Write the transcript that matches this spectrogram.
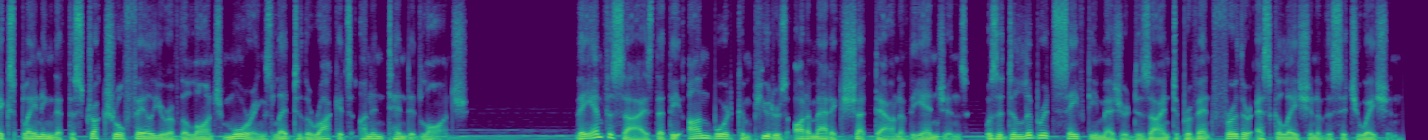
explaining that the structural failure of the launch moorings led to the rocket's unintended launch. They emphasized that the onboard computer's automatic shutdown of the engines was a deliberate safety measure designed to prevent further escalation of the situation.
